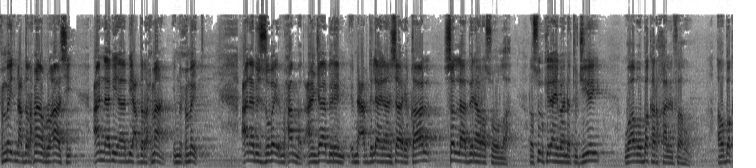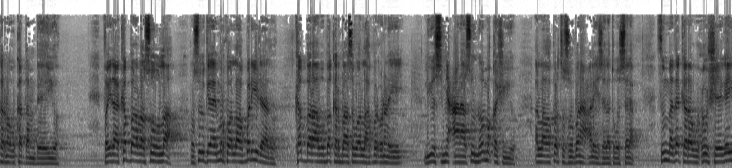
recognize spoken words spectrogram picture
xumayd bn cabdiraxmaan aru'aasi can abi abi cabdiraxmaan ibni xumayd can abi zubayr muxamed can jaabirin ibni cabdillahi alansaari qaal sallaa bina rasuul اllah rasuulka ilaahi baana tujiyey wa abu bakar khalfahu. Abu bakarna uu ka dambeeyo. Faidaa kabara rasuul اllah rasuulka ilaahi markuu allah akbar yidhaahdo kabara abu bakar baa asagoo allah akbar odhanayay liyusmicanaa suu noo maqashiiyo allahu akbarta suubanaha calayhi salaatu wasalaam uma dakara wuxuu sheegay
